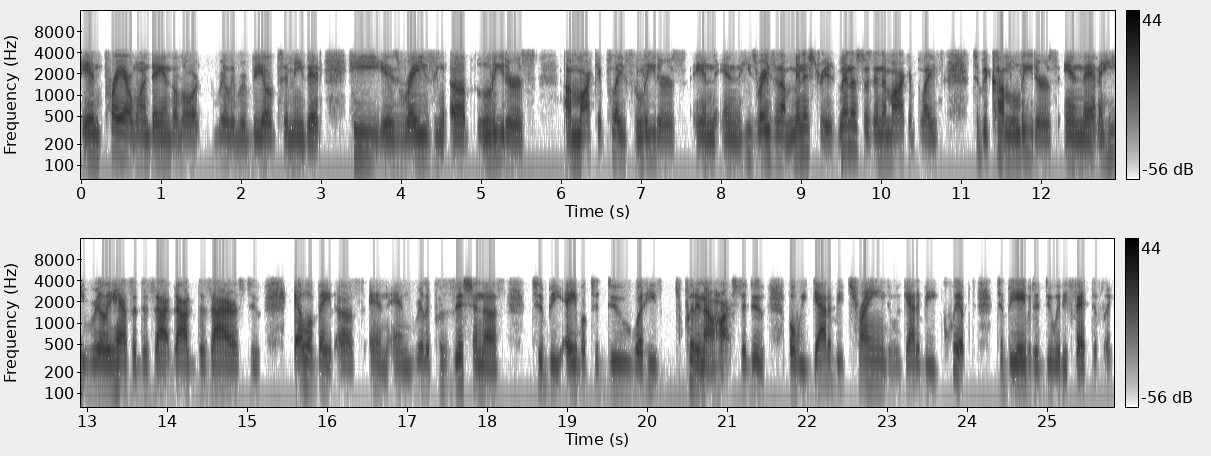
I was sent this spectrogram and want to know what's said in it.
in prayer one day, and the Lord really revealed to me that He is raising up leaders, uh, marketplace leaders, in and He's raising up ministry ministers in the marketplace to become leaders in that. And He really has a desire. God desires to elevate us and and really position us to be able to do what He's put in our hearts to do. But we got to be trained. We've got to be equipped to be able to do it effectively.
